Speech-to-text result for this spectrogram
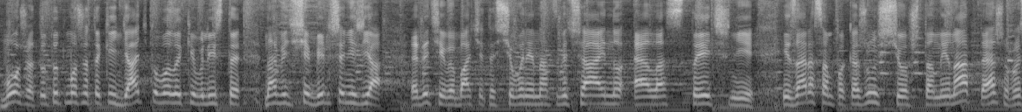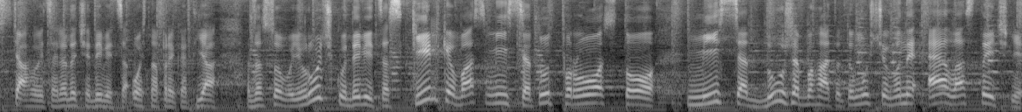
Боже, тут, тут може такий дядько великий влізти, навіть ще більше, ніж я. Глядачі, ви бачите, що вони надзвичайно еластичні. І зараз вам покажу, що штанина теж розтягується. Глядачі, дивіться, ось, наприклад, я засовую ручку. Дивіться, скільки у вас місця. Тут просто місця дуже багато, тому що вони еластичні.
